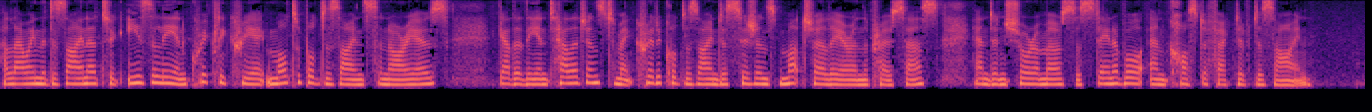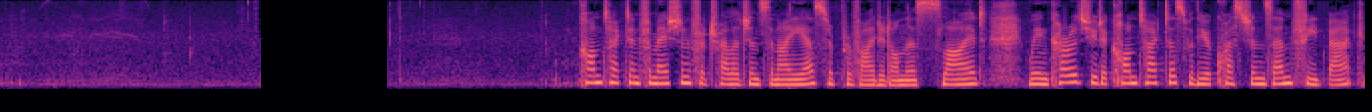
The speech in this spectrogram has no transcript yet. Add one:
allowing the designer to easily and quickly create multiple design scenarios, gather the intelligence to make critical design decisions much earlier in the process, and ensure a more sustainable and cost effective design. Contact information for Trelligence and IES are provided on this slide. We encourage you to contact us with your questions and feedback.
